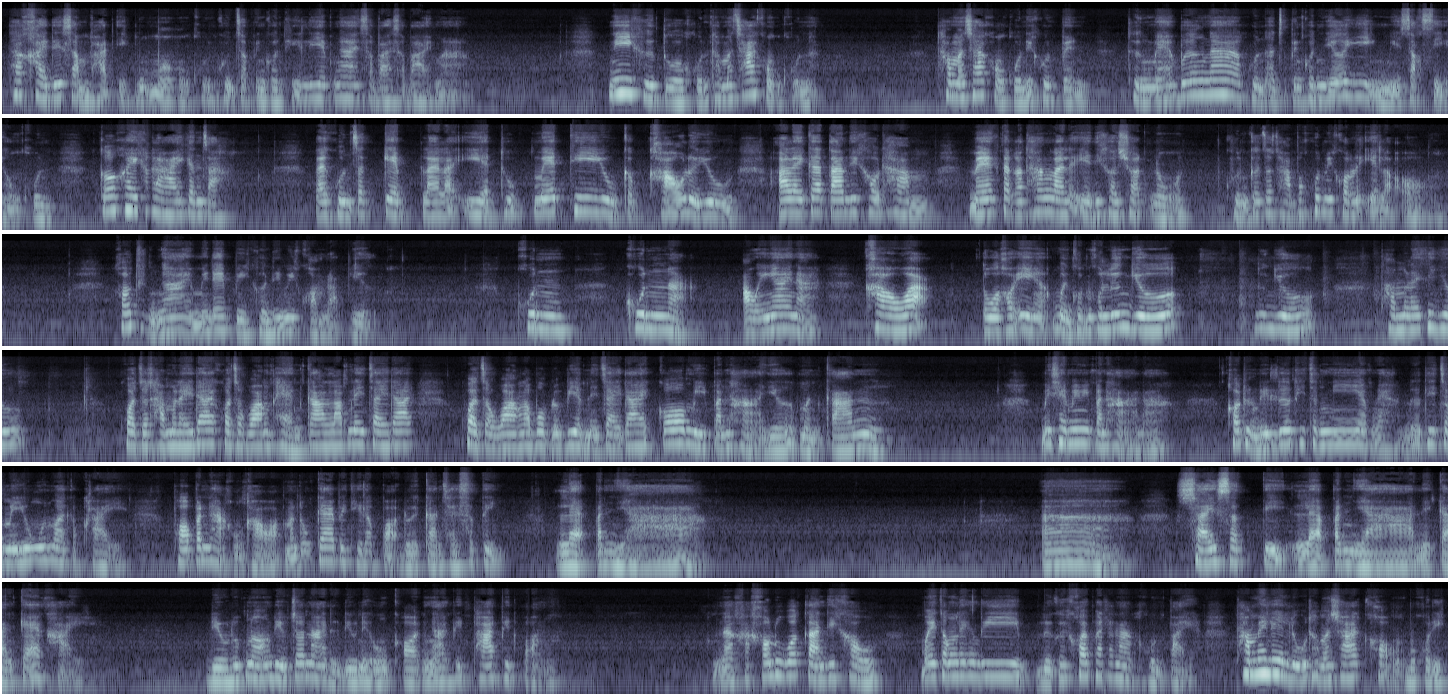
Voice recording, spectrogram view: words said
ถ้าใครได้สัมผัสอีกมุมมองของคุณ คุณจะเป็นคนที่เรียบง่ายสบายๆ มาก นี่คือตัวคุณธรรมชาติของคุณอะ ธรรมชาติของคุณที่คุณเป็น ถึงแม้เบื้องหน้าคุณอาจจะเป็นคนเย่อหยิ่งมีศักดิ์ศรีของคุณ ก็คล้ายๆกันจ้ะแต่คุณจะเก็บรายละเอียดทุกเม็ดที่อยู่กับเขาหรืออยู่ อะไรก็ตามที่เขาทำแม้แต่กระทั่งรายละเอียดที่เขาช็อตโน้ตคุณก็จะทำเพราะคุณมีความละเอียดละออเขาถึงง่ายไม่ได้เป็นคนที่มีความลับเยอะ คุณคุณอะเอาง่ายๆนะ เขาอะ ตัวเขาเองอะเหมือนคนเป็นคนเรื่องเยอะ เรื่องเยอะทำอะไรก็เยอะ กว่าจะทำอะไรได้ กว่าจะวางแผนการรับในใจได้ กว่าจะวางระบบระเบียบในใจได้ ก็มีปัญหาเยอะเหมือนกัน ไม่ใช่ไม่มีปัญหานะเขาถึงได้เลือกที่จะเงียบไงเลือกที่จะไม่ยุ่งวุ่นวายกับใคร เพราะปัญหาของเขาอะมันต้องแก้ไปทีละเปาะโดยการใช้สติ และปัญญา อ่า ใช้สติและปัญญาในการแก้ไข ดิวลูกน้องดิวเจ้านายหรือดิวในองค์กรงานผิดพลาดผิดหวังนะคะเขารู้ว่าการที่เขาไม่ต้องเร่งรีบ หรือค่อยๆ พัฒนาคุณไปทำให้เรียนรู้ธรรมชาติของบุคลิก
